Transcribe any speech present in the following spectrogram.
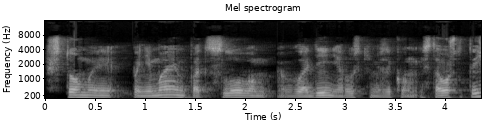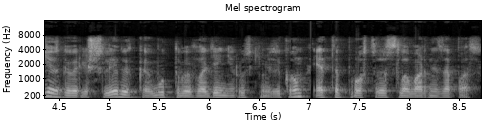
что мы понимаем под словом владение русским языком. Из того, что ты сейчас говоришь, следует, как будто бы владение русским языком – это просто словарный запас.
